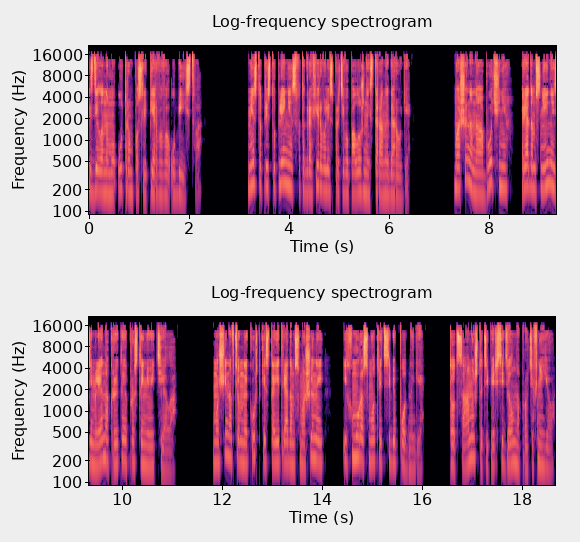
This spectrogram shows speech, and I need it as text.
сделанному утром после первого убийства. Место преступления сфотографировали с противоположной стороны дороги. Машина на обочине, рядом с ней на земле накрытое простынёй тело. Мужчина в темной куртке стоит рядом с машиной и хмуро смотрит себе под ноги. Тот самый, что теперь сидел напротив нее.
